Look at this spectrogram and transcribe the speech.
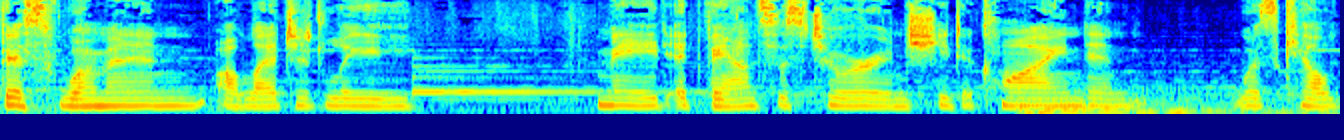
this woman allegedly made advances to her and she declined and was killed.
